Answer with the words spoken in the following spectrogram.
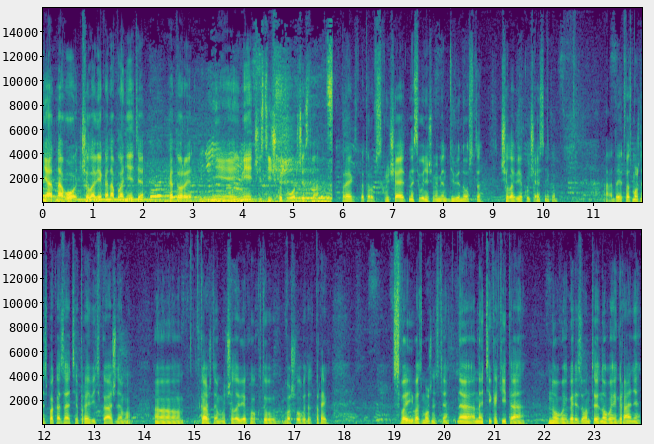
ни одного человека на планете, который не имеет частичку творчества. Проект, который включает на сегодняшний момент 90 человек участников, а, дает возможность показать, проявить каждому, э, каждому человеку, кто вошел в этот проект, свои возможности, э, найти какие-то новые горизонты, новые грани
